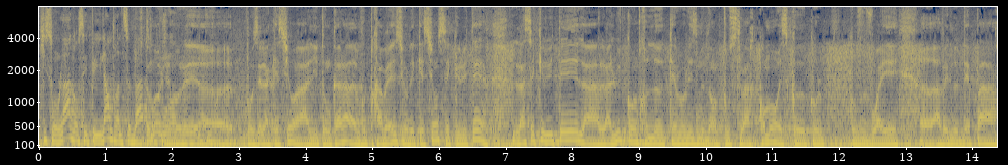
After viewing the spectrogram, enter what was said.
qui sont là dans ces pays-là en train de se battre Justement, j'aimerais euh, poser la question à Ali Tonkara. Vous travaillez sur les questions sécuritaires. La sécurité, la, la lutte contre le terrorisme dans tout cela, comment est-ce que, que, que, vous voyez euh, avec le départ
